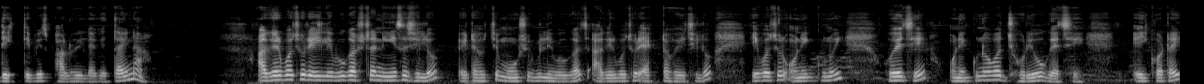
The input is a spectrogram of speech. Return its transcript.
দেখতে বেশ ভালোই লাগে, তাই না? আগের বছর এই লেবু গাছটা নিয়ে এসেছিল, এটা হচ্ছে মৌসুমি লেবু গাছ, আগের বছর একটা হয়েছিল, এবছর অনেকগুলোই হয়েছে অনেকগুলো আবার ঝরেও গেছে, এই কটাই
